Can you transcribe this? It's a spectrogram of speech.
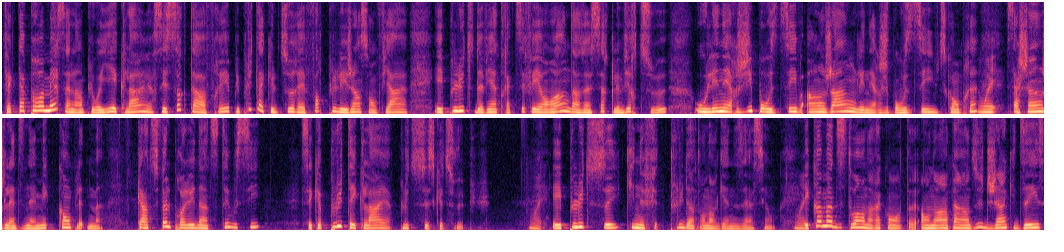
Fait que ta promesse à l'employé est claire, c'est ça que tu as à offrir, puis plus ta culture est forte, plus les gens sont fiers. Et plus tu deviens attractif. Et on rentre dans un cercle vertueux où l'énergie positive engendre l'énergie positive, tu comprends? Oui. Ça change la dynamique complètement. Quand tu fais le projet d'identité aussi, c'est que plus tu es clair, plus tu sais ce que tu veux plus. Et plus tu sais qui ne fit plus dans ton organisation. Oui. Et comment d'histoires on a raconté, on a entendu de gens qui disent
